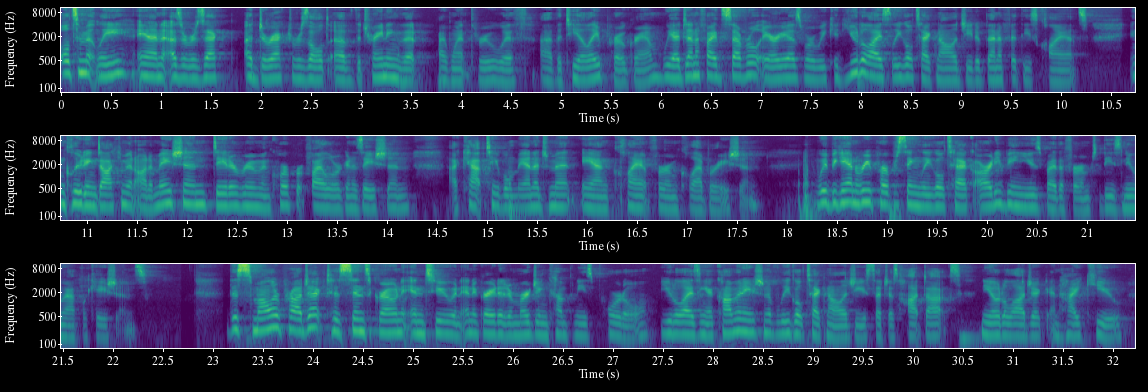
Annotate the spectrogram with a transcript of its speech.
Ultimately, and as a, a, direct result of the training that I went through with uh, the TLA program, we identified several areas where we could utilize legal technology to benefit these clients, including document automation, data room and corporate file organization, uh, cap table management, and client firm collaboration. We began repurposing legal tech already being used by the firm to these new applications. This smaller project has since grown into an integrated emerging companies portal, utilizing a combination of legal technologies such as HotDocs, Neota Logic, and HighQ,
